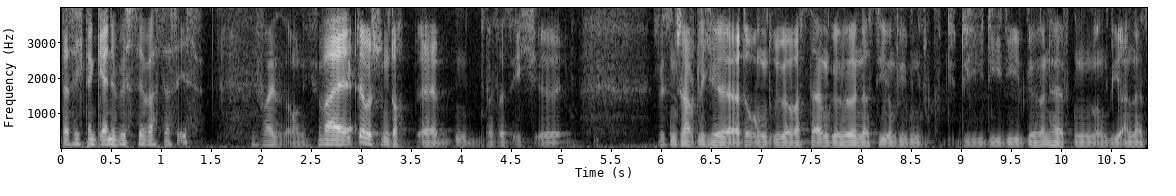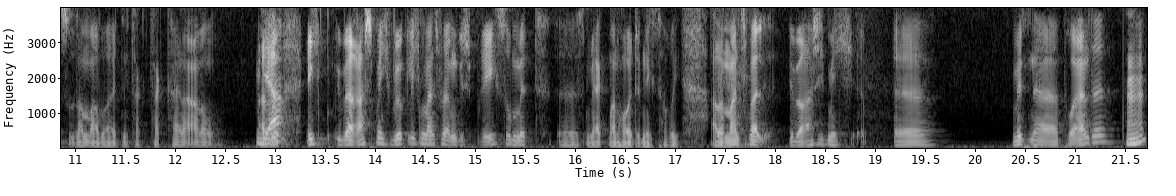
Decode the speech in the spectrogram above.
dass ich dann gerne wüsste, was das ist. Ich weiß es auch nicht. Weil- es gibt ja bestimmt doch, äh, was weiß ich, äh, wissenschaftliche Erörterungen drüber, was da im Gehirn, dass die irgendwie die, die, die Gehirnhälften irgendwie anders zusammenarbeiten. Zack, zack, keine Ahnung. Also Ja. ich überrasche mich wirklich manchmal im Gespräch so mit, äh, das merkt man heute nicht, sorry, aber manchmal überrasche ich mich äh, mit einer Pointe, Mhm.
